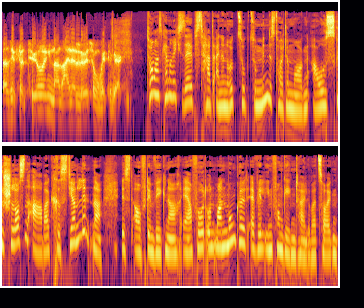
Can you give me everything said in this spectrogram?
dass sie für Thüringen an einer Lösung mitwirken. Thomas Kemmerich selbst hat einen Rückzug zumindest heute Morgen ausgeschlossen, aber Christian Lindner ist auf dem Weg nach Erfurt und man munkelt, er will ihn vom Gegenteil überzeugen.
